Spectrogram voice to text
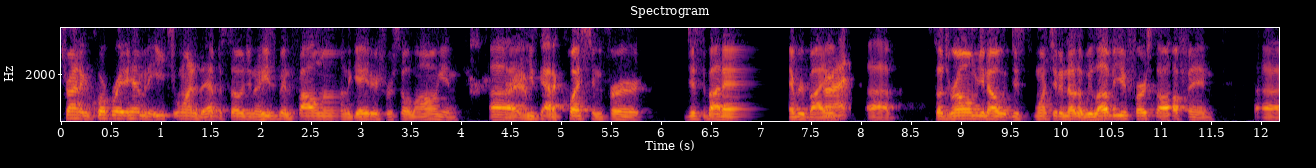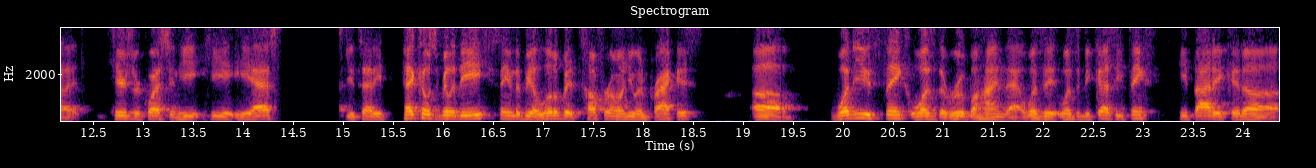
trying to incorporate him in each one of the episodes. You know, he's been following the Gators for so long, and uh, Yeah. he's got a question for just about everybody. All right. Uh, so Jerome, you know, just want you to know that we love you first off, and uh, here's your question. He he he asked you, Teddy. Head coach Billy D seemed to be a little bit tougher on you in practice. Uh, what do you think was the root behind that? Was it was it because he thinks he thought it could uh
